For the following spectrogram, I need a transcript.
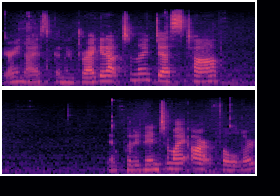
Very nice. Going to drag it out to my desktop, and put it into my art folder.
